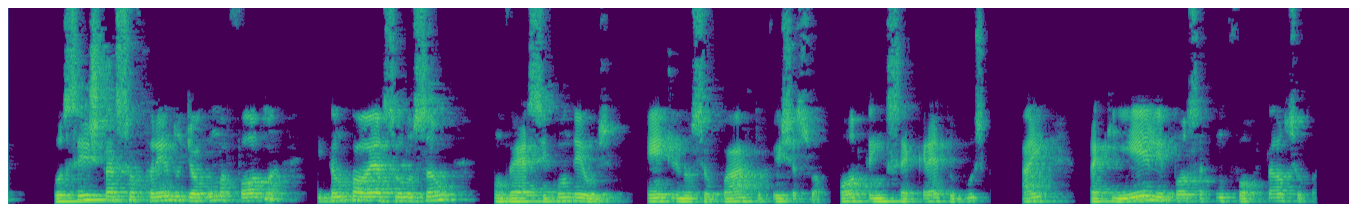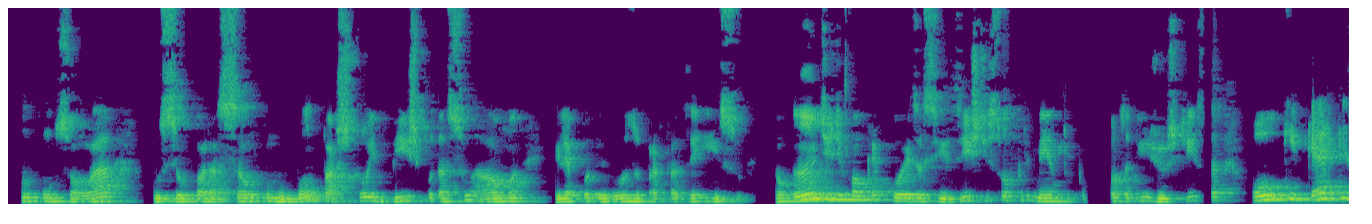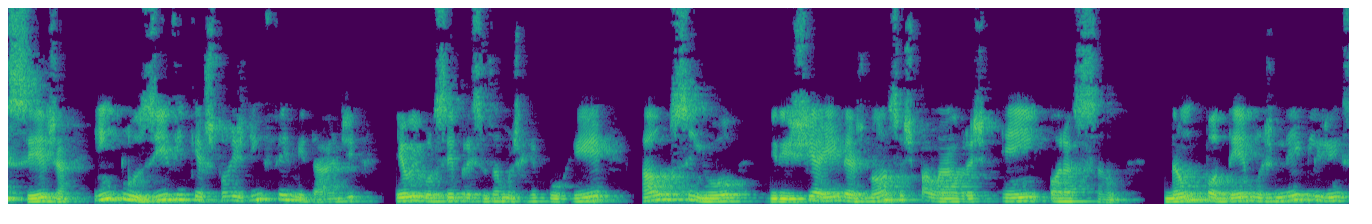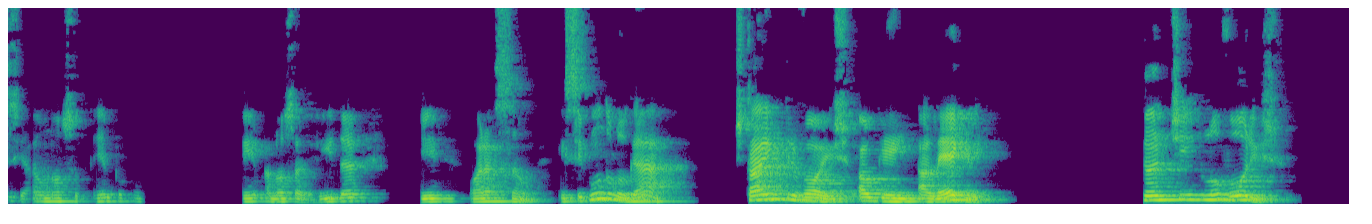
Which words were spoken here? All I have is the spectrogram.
Você está sofrendo de alguma forma Então, qual é a solução? Converse com Deus. Entre no seu quarto, feche a sua porta em secreto, busque o Pai, para que Ele possa confortar o seu coração, consolar o seu coração como bom pastor e bispo da sua alma. Ele é poderoso para fazer isso. Então, antes de qualquer coisa, se existe sofrimento por causa de injustiça ou o que quer que seja, inclusive em questões de enfermidade, eu e você precisamos recorrer ao Senhor, dirigir a Ele as nossas palavras em oração. Não podemos negligenciar o nosso tempo, a nossa vida de oração. Em segundo lugar, está entre vós alguém alegre, cante louvores.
